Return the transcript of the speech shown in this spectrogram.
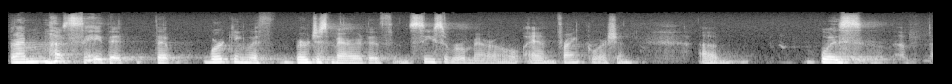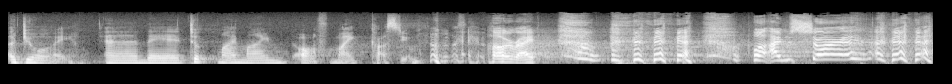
But I must say that that working with Burgess Meredith and Cesar Romero and Frank Gorshin um, was a joy and they took my mind off my costume. okay. All right. well, I'm sure.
